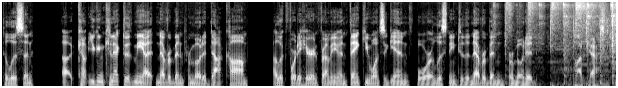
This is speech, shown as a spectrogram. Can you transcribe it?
to listen. Uh, you can connect with me at neverbeenpromoted.com. I look forward to hearing from you. And thank you once again for listening to the Never Been Promoted podcast.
